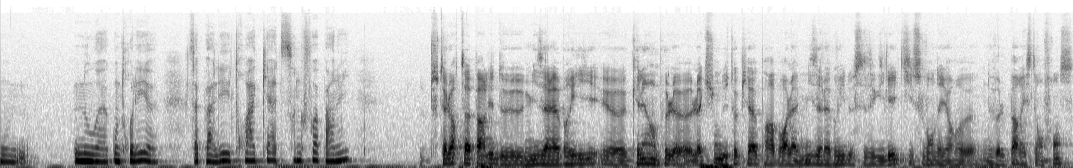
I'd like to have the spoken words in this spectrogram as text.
nous, nous euh, contrôler. ça peut aller 3, 4, 5 fois par nuit. Tout à l'heure, tu as parlé de mise à l'abri. quelle est un peu l'action d'Utopia par rapport à la mise à l'abri de ces exilés qui, souvent d'ailleurs, ne veulent pas rester en France?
